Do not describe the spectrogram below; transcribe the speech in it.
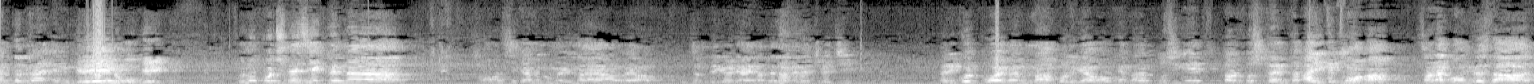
ਅੰਦਰ ਨਾ ਇਨਗ੍ਰੇਨ ਹੋ ਗਏ। ਮੈਨੂੰ ਪੁੱਛਦੇ ਸੀ ਇੱਕ ਦਿਨ ਕੌਣ ਸੀਗਾ ਮੈਨੂੰ ਮਿਲਣ ਆਇਆ ਚੰਡੀਗੜ੍ਹ ਆਇਆ ਇਹਨਾਂ ਦਿਨਾਂ ਦੇ ਵਿੱਚ ਵਿੱਚ ਹੀ। ਵੈਰੀ ਗੁੱਡ ਬॉय ਮੈਨੂੰ ਨਾਮ ਭੁੱਲ ਗਿਆ ਉਹ ਕਹਿੰਦਾ ਤੁਸੀਂ ਇਹ ਤੁਹਾਡੇ ਕੋਲ ਸਟਰੈਂਥ ਆਈ ਕਿੱਥੋਂ ਆ? ਹਾਂ ਸਾਡਾ ਕਾਂਗਰਸ ਦਾ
